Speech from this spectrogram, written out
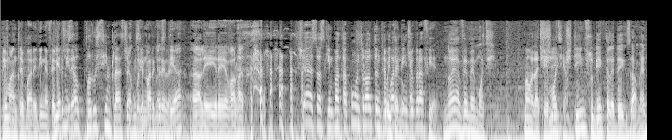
prima întrebare din nefericire. Ieri mi s-au părut simple, astăzi mi se par grele. Ale reevaluat. și aia s-a schimbat acum într-o altă întrebare Uite, din Luca, geografie. Noi avem emoții. Mamă, dar ce și emoție știind subiectele de examen,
